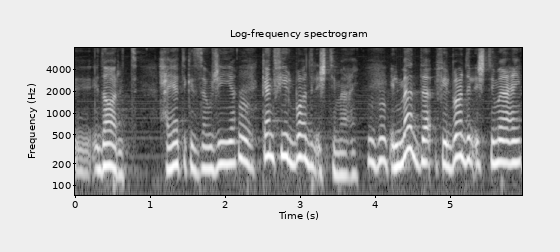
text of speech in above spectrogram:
إدارة حياتك الزوجية م. كان في البعد الاجتماعي م. المادة في البعد الاجتماعي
